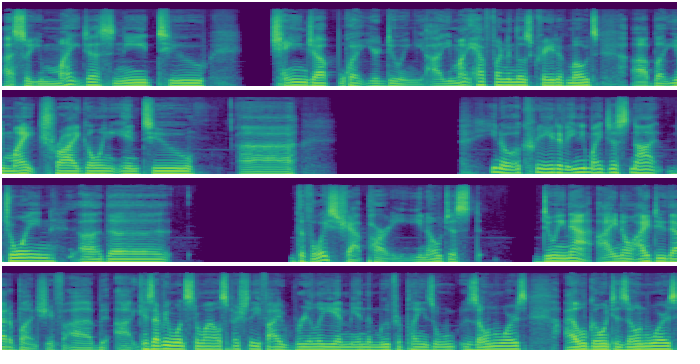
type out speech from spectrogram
Uh, so you might just need to change up what you're doing. Uh, you might have fun in those creative modes, uh, but you might try going into uh, you know a creative and you might just not join uh, the the voice chat party you know just doing that. I know i do that a bunch. If uh because every once in a while especially if i really am in the mood for playing zone wars i will go into zone wars.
